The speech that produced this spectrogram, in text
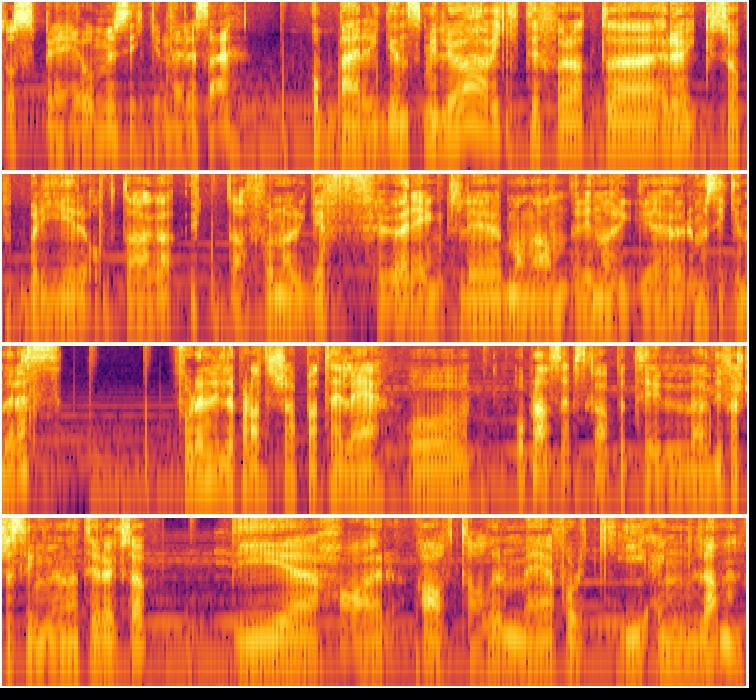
så sprer jo musikken deres seg. Og bergensmiljøet er viktig for at røykesopp røyksopp blir oppdaga utafor Norge før egentlig mange andre i Norge hører musikken deres. For den lille platesjappa Tele og, og plateselskapet til de første singlene til Røyksopp, de har avtaler med folk i England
